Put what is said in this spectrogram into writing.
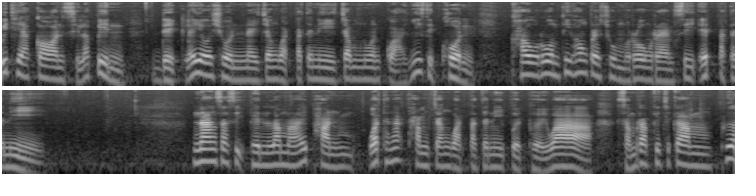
วิทยากร ศิลปิน เด็กและเยาวชนในจังหวัดปัตตานีจำนวนกว่า 20 คน เข้าร่วมที่ห้องประชุมโรงแรม CS ปัตตานี นางสสิเพนละไม้พันธุ์วัฒนธรรมจังหวัดปัตตานีเปิดเผยว่าสำหรับกิจกรรมเพื่อ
